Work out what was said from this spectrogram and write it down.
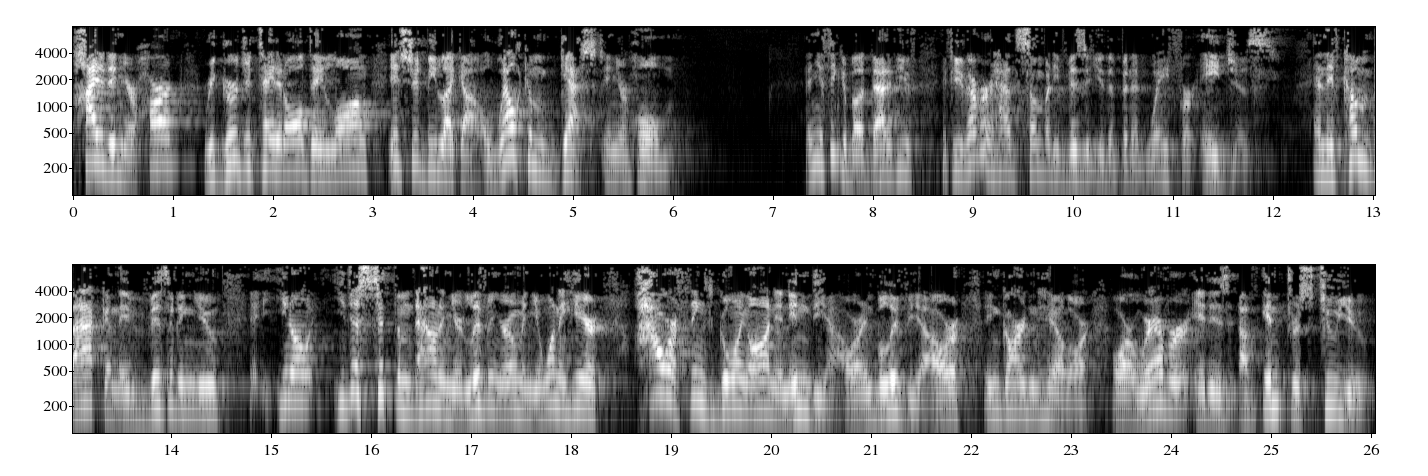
hide it in your heart, regurgitate it all day long. It should be like a, a welcome guest in your home. And you think about that, if you've, if you've ever had somebody visit you that's been away for ages, and they've come back and they're visiting you, you know, you just sit them down in your living room and you want to hear, how are things going on in India or in Bolivia or in Garden Hill or, or wherever it is of interest to you?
